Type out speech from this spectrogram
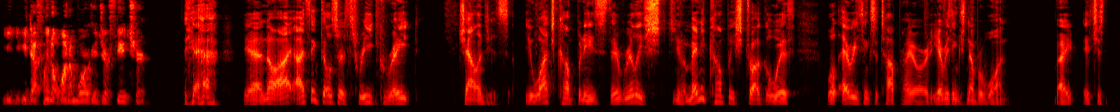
You, you definitely don't want to mortgage your future. Yeah, yeah. No, I, I think those are three great challenges. You watch companies, they're really, you know, many companies struggle with, well, everything's a top priority, everything's number one, right? It's just,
